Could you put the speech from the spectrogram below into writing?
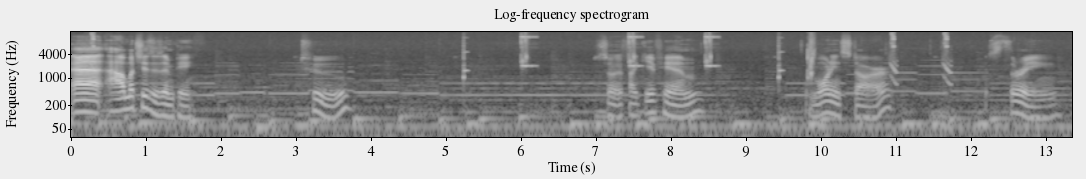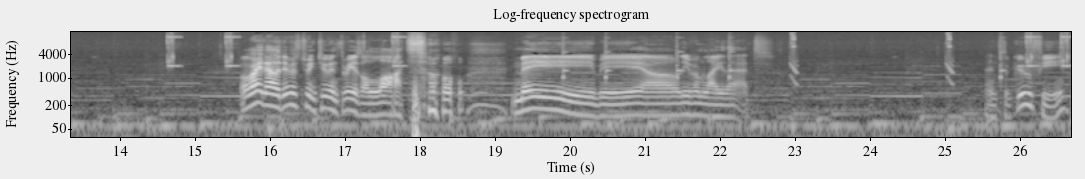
Uh, how much is his MP? Two. So if I give him a Morning Star, it's three. Well, right now the difference between 2 and 3 is a lot, so maybe I'll leave him like that. And for Goofy,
